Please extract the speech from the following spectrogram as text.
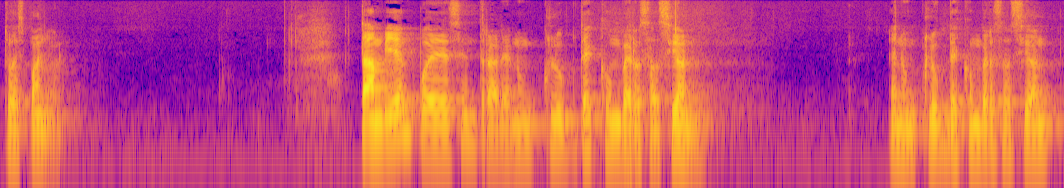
tu español. También puedes entrar en un club de conversación. En un club de conversación,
